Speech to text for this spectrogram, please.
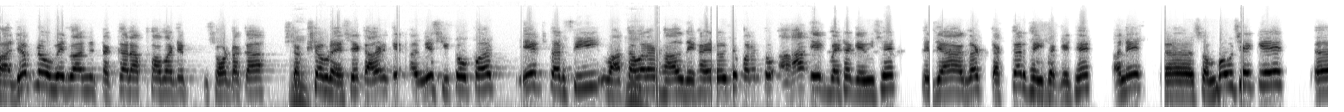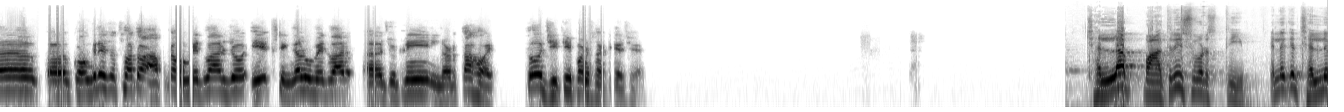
ભાજપના ઉમેદવારને ટક્કર આપવા માટે સો ટકા સક્ષમ રહેશે કારણ કે અન્ય સીટો પર એક તરફી વાતાવરણ હાલ દેખાઈ રહ્યું છે પરંતુ આ એક બેઠક એવી છે કે જ્યાં આગળ ટક્કર થઈ શકે છે. અને સંભવ છે કે કોંગ્રેસ અથવા તો આપના ઉમેદવાર જો એક સિંગલ ઉમેદવાર ચૂંટણી લડતા હોય તો જીતી પણ શકે છે. છેલ્લા પાંત્રીસ વર્ષથી એટલે કે છેલ્લે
